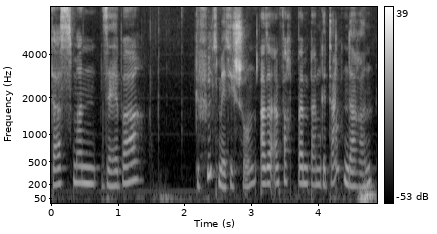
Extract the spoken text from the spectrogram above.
dass man selber gefühlsmäßig schon, also einfach beim, beim Gedanken daran,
